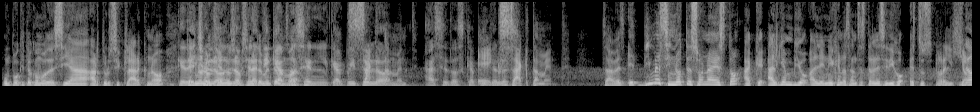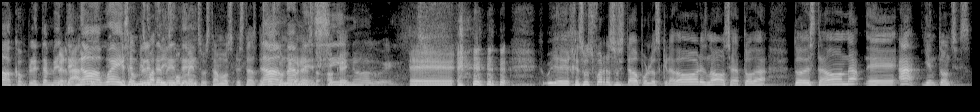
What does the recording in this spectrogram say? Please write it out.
Un poquito como decía Arthur C. Clarke, ¿no? Que de hecho Tecnología lo, lo suficientemente platicamos avanzada. en el capítulo Exactamente. hace dos capítulos. Exactamente. ¿Sabes? Eh, dime si no te suena esto a que alguien vio alienígenas ancestrales y dijo, esto es religión. No, completamente. ¿Verdad? No, güey, Es el mismo ateísmo menso. Estamos, estás, No, estás conmigo mames, en esto. sí, Ok. no, güey. Eh, eh, Jesús fue resucitado por los creadores, ¿no? O sea, toda, toda esta onda. Eh, ah, y entonces,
